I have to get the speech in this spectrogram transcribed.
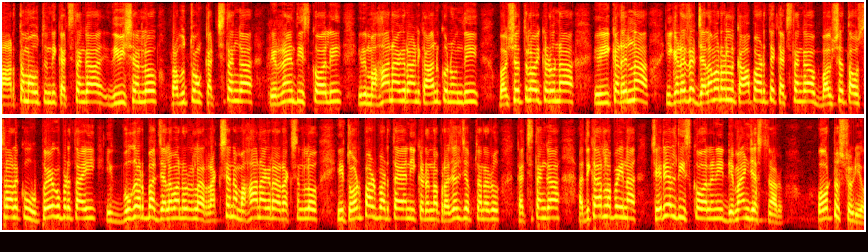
అర్థమవుతుంది. ఖచ్చితంగా ఈ విషయంలో ప్రభుత్వం ఖచ్చితంగా నిర్ణయం తీసుకోవాలి. ఇది మహానగరానికి ఆనుకుని ఉంది. భవిష్యత్తులో ఇక్కడ ఉన్న ఇక్కడ ఉన్న ఇక్కడైతే జలవనరులను కాపాడితే ఖచ్చితంగా భవిష్యత్ అవసరాలకు ఉపయోగపడతాయి. ఈ భూగర్భ జలవనరుల రక్షణ మహానగర రక్షణలో ఈ తోడ్పాటు పడతాయని ఇక్కడ ఉన్న ప్రజలు చెప్తున్నారు. ఖచ్చితంగా అధికారులపైన చర్యలు తీసుకోవాలని డిమాండ్ చేస్తున్నారు. Over to studio.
